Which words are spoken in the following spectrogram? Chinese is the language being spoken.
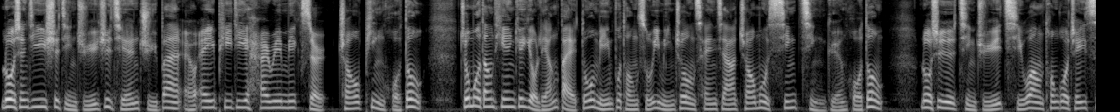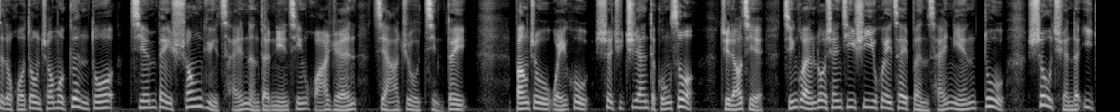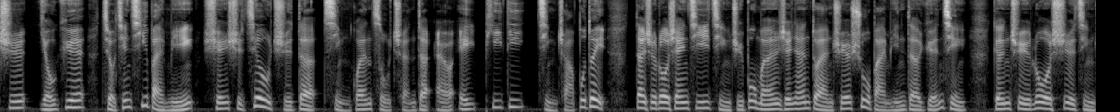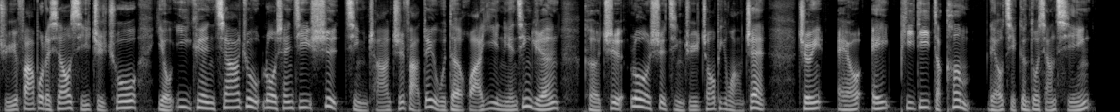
洛杉矶市警局日前举办 LAPD Harry Mixer 招聘活动，周末当天约有两百多名不同族裔民众参加招募新警员活动。洛市警局期望通过这一次的活动，招募更多兼备双语才能的年轻华人加入警队，帮助维护社区治安的工作。据了解，尽管洛杉矶市议会在本财年度授权了一支由约九千七百名宣誓就职的警官组成的 LAPD。警察部队，但是洛杉矶警局部门仍然短缺数百名的员警。根据洛市警局发布的消息指出，有意愿加入洛杉矶市警察执法队伍的华裔年轻人，可至洛市警局招聘网站 joinlapd.com 了解更多详情。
